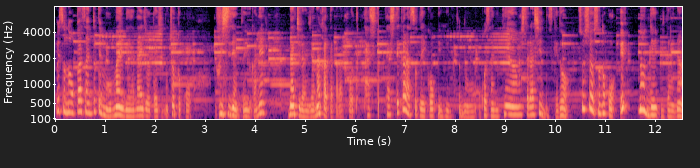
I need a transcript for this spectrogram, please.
ぱりそのお母さんにとっても眉毛がない状態でもちょっとこう不自然というかねナチュラルじゃなかったからこう足して足してから外行こうっていうふうにそのお子さんに提案をしたらしいんですけどそしたらその子「え？なんで?」みたいな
